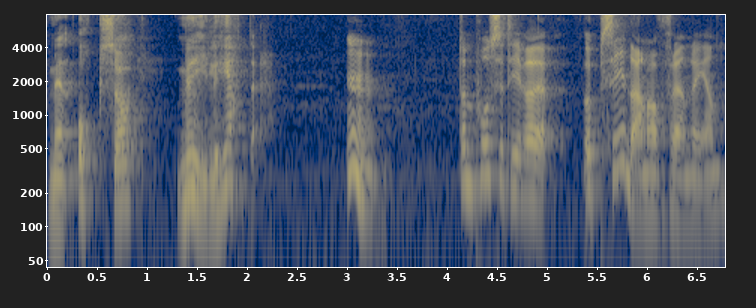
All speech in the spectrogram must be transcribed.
Men också möjligheter. Mm. Den positiva uppsidan av förändringen.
